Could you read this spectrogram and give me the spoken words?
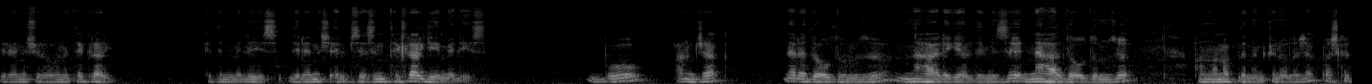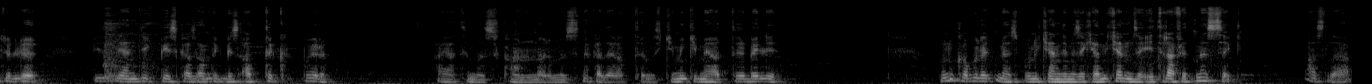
Direniş ruhunu tekrar edinmeliyiz. Direniş elbisesini tekrar giymeliyiz. Bu ancak nerede olduğumuzu, ne hale geldiğimizi, ne halde olduğumuzu anlamakla mümkün olacak. Başka türlü biz yendik, biz kazandık, biz attık. Buyurun. Hayatımız, kanunlarımız, ne kadar attığımız, kimin kime attığı belli. Bunu kabul etmez, bunu kendimize, kendi kendimize itiraf etmezsek asla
